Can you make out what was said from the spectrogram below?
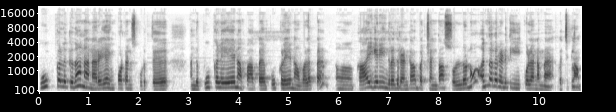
பூக்களுக்கு தான் நான் நிறைய இம்பார்ட்டன்ஸ் கொடுத்து அந்த பூக்களையே நான் பார்ப்பேன் பூக்களையே நான் வளர்ப்பேன். காய்கறிங்கிறது ரெண்டாம் பட்சம் தான் சொல்லணும். இருந்தாலும் ரெண்டுத்துக்கு ஈக்குவலாக நம்ம வச்சுக்கலாம்.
